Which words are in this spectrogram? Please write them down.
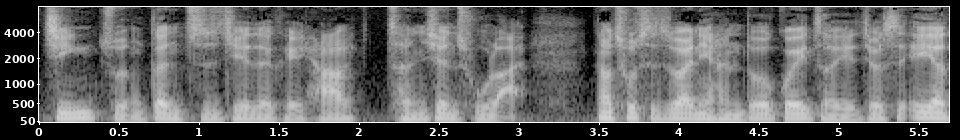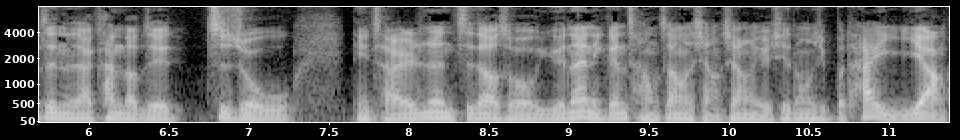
精准、更直接的给它呈现出来。那除此之外，你很多规则，也就是，诶，要真的在看到这些制作物，你才认知到说，原来你跟厂商的想象有些东西不太一样。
